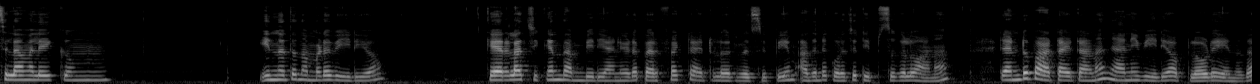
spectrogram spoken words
അസ്സലാമലൈക്കും. ഇന്നത്തെ നമ്മുടെ വീഡിയോ കേരള ചിക്കൻ ദം ബിരിയാണിയുടെ പെർഫെക്റ്റ് ആയിട്ടുള്ള ഒരു റെസിപ്പിയും അതിന്റെ കുറച്ച് ടിപ്സുകളുമാണ് രണ്ട് പാർട്ടായിട്ടാണ് ഞാൻ ഈ വീഡിയോ അപ്ലോഡ് ചെയ്യുന്നത്.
